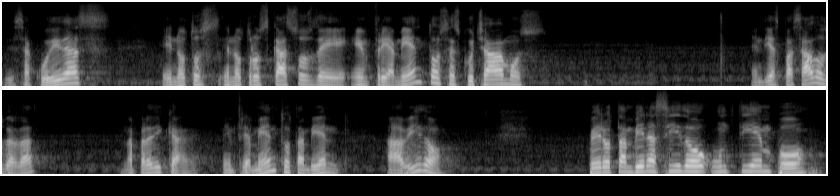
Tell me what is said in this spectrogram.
de sacudidas, en otros, en otros casos de enfriamientos, escuchábamos en días pasados, ¿verdad? Una prédica de enfriamiento también ha habido. Pero también ha sido un tiempo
